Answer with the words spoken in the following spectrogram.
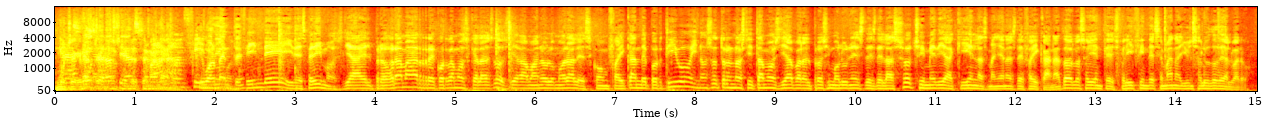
Muchas gracias. gracias. Fin de semana. Buen fin de- Igualmente. Fin de y despedimos ya el programa. Recordamos que a las 2 llega Manolo Morales con Faicán Deportivo y nosotros nos citamos ya para el próximo lunes desde las 8 y media aquí en las mañanas de Faicán. A todos los oyentes, feliz fin de semana y un saludo de Álvaro.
